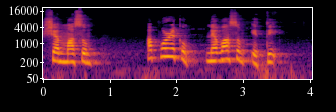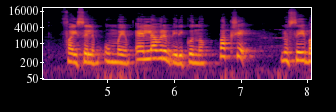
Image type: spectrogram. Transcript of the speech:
ഷമ്മാസും അപ്പോഴേക്കും നവാസും എത്തി. ഫൈസലും ഉമ്മയും എല്ലാവരും ഇരിക്കുന്നു. പക്ഷേ നുസൈബ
